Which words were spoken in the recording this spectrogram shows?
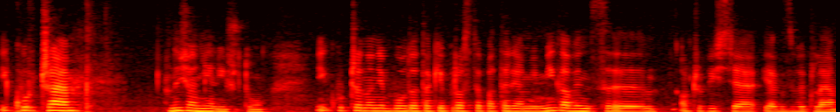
i kurczę, Nyzio nie lisz tu. I kurczę, no nie było to takie proste, bateria mi miga, więc y, oczywiście jak zwykle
